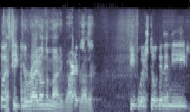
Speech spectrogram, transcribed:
But I think people, you're right on the money, brother. People are still going to need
